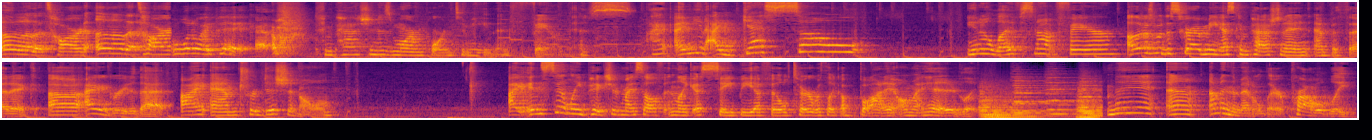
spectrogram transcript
Oh, that's hard. Oh, that's hard. What do I pick? Compassion is more important to me than fairness. I, I mean, I guess so. You know, life's not fair. Others would describe me as compassionate and empathetic. Uh, I agree to that. I am traditional. I instantly pictured myself in like a sepia filter with like a bonnet on my head, like Meh, uh, I'm in the middle there, probably,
